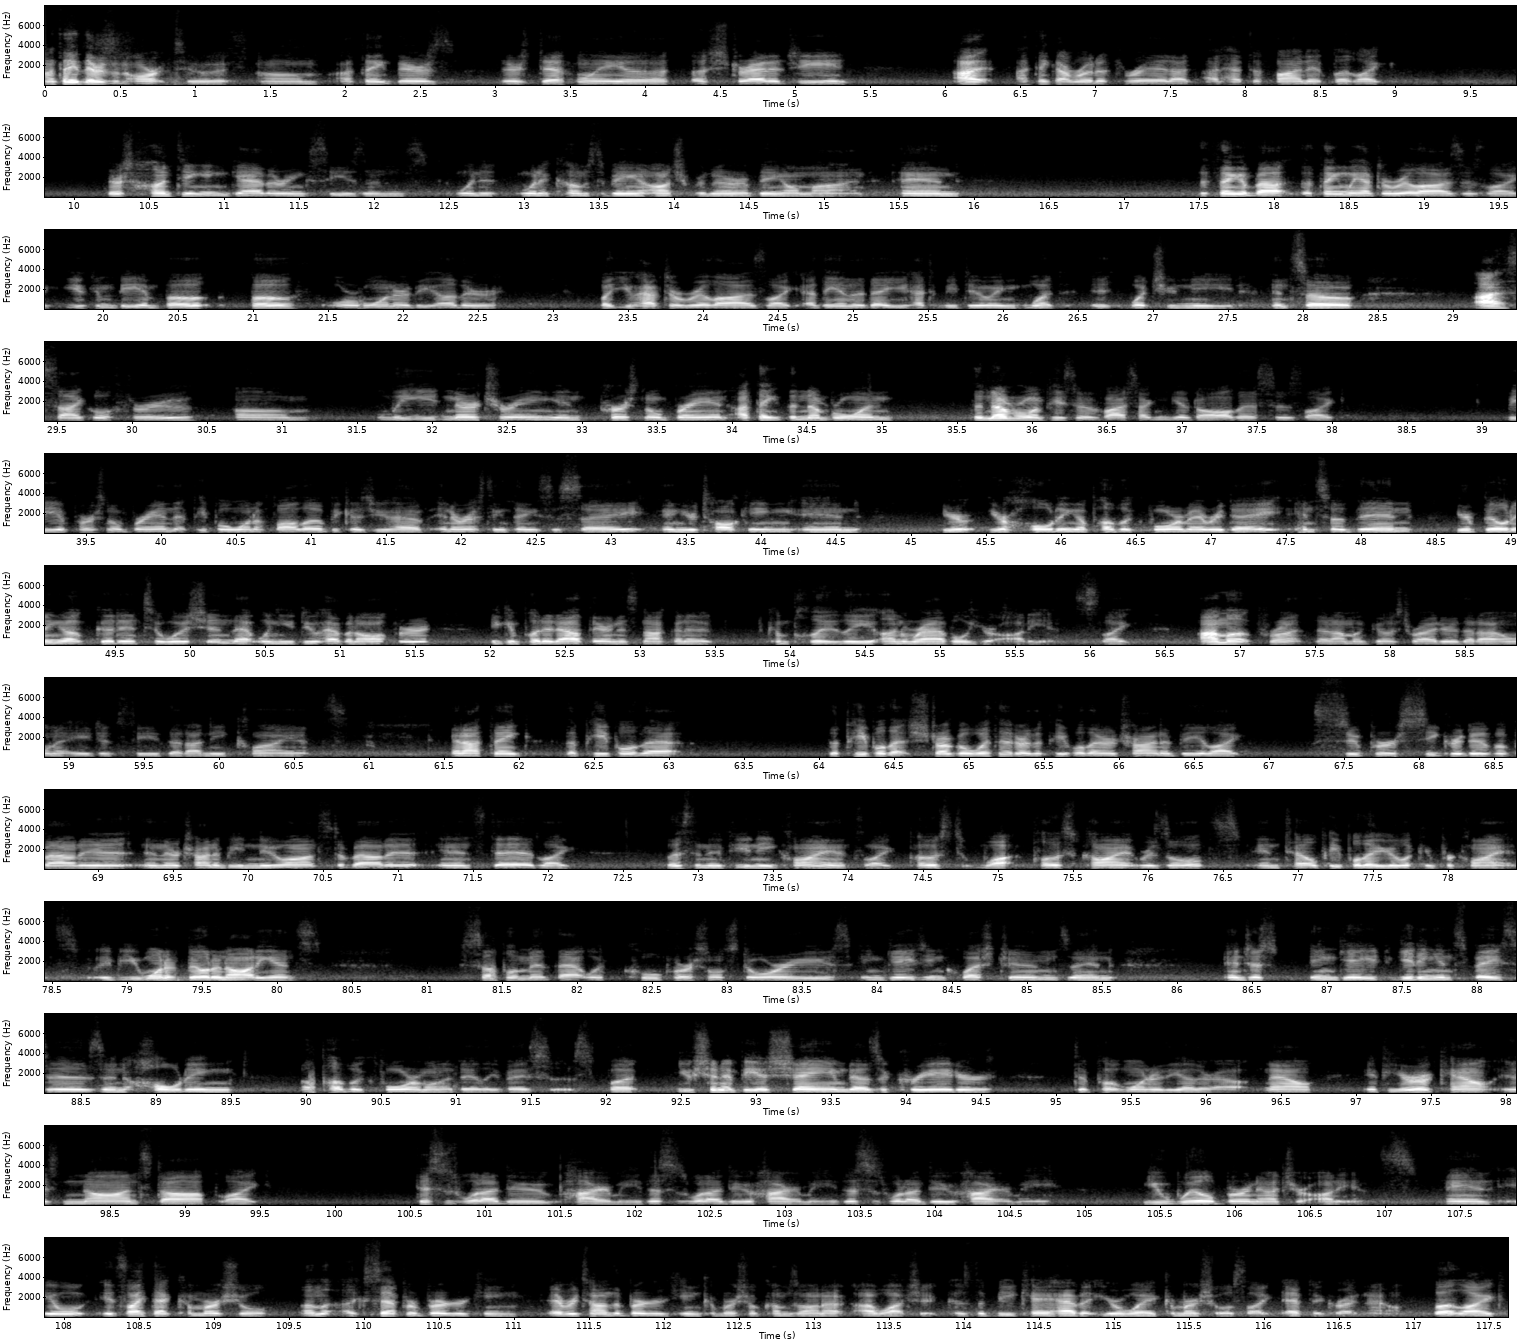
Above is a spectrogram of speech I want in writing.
I think there's an art to it. Um, I think there's there's definitely a, a strategy. I I think I wrote a thread. I'd, I'd have to find it, but like there's hunting and gathering seasons when it when it comes to being an entrepreneur and being online. And the thing about the thing we have to realize is like you can be in both both or one or the other, but you have to realize like at the end of the day you have to be doing what it, what you need. And so I cycle through um, lead nurturing and personal brand. I think the number one the number one piece of advice I can give to all this is like be a personal brand that people want to follow because you have interesting things to say and you're talking and you're you're holding a public forum every day and so then you're building up good intuition that when you do have an offer you can put it out there and it's not going to completely unravel your audience. Like i'm upfront that i'm a ghostwriter that i own an agency that i need clients. And i think the people that the people that struggle with it are the people that are trying to be like super secretive about it and they're trying to be nuanced about it. And instead like listen if you need clients like post what post client results and tell people that you're looking for clients. If you want to build an audience supplement that with cool personal stories engaging questions and and just engage getting in spaces and holding a public forum on a daily basis but you shouldn't be ashamed as a creator to put one or the other out now if your account is nonstop, like this is what I do, hire me. This is what I do, hire me. This is what I do, hire me. You will burn out your audience, and it will. It's like that commercial, except for Burger King. Every time the Burger King commercial comes on, I, I watch it because the BK Have It Your Way commercial is like epic right now. But like,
